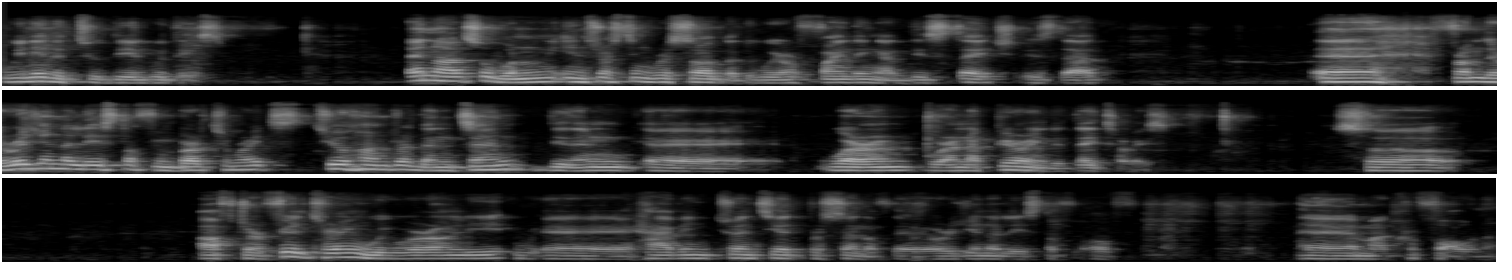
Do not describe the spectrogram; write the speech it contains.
we needed to deal with this. And also one interesting result that we are finding at this stage is that uh, from the original list of invertebrates, 210 didn't uh, weren't, weren't appearing in the database. So after filtering, we were only uh, having 28% of the original list of, of uh, macrofauna.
